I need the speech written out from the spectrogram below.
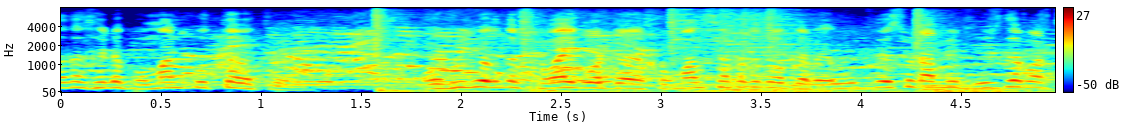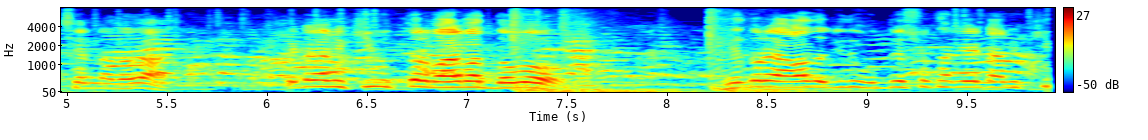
দাদা সেটা প্রমাণ করতে হতো অভিযোগ তো সবাই করতে হবে প্রমাণ সাপেক্ষে করতে হবে। উদ্দেশ্যটা আপনি বুঝতে পারছেন না দাদা। এটা আমি কি উত্তর বারবার দেবো? ভেতরে আলাদা যদি উদ্দেশ্য থাকে এটা আমি কি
